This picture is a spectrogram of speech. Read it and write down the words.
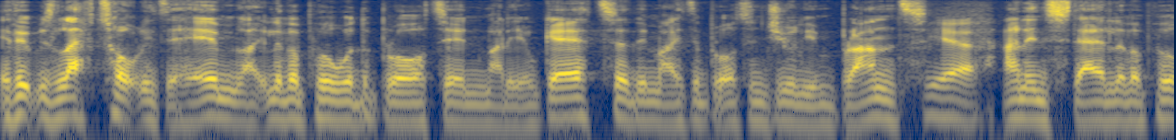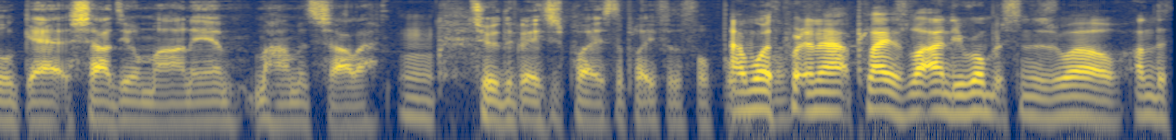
if it was left totally to him, like Liverpool would have brought in Mario Goetze, they might have brought in Julian Brandt, Yeah. and instead Liverpool get Sadio Mane and Mohamed Salah, two of the greatest players to play for the football. And worth putting out players like Andy Robertson as well, under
